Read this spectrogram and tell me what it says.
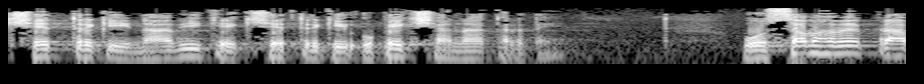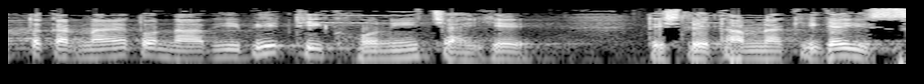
क्षेत्र की नाभि के क्षेत्र की उपेक्षा ना कर दें। वो सब हमें प्राप्त करना है तो नाभि भी ठीक होनी चाहिए। तो इसलिए कामना की गई, स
